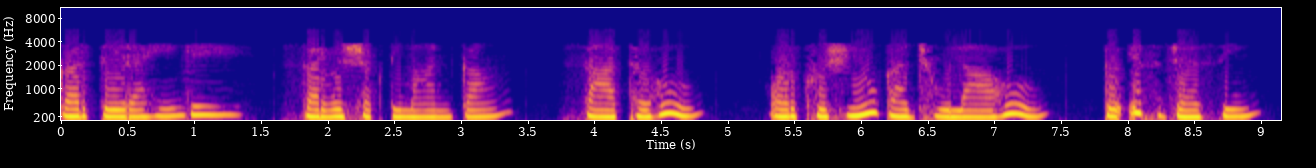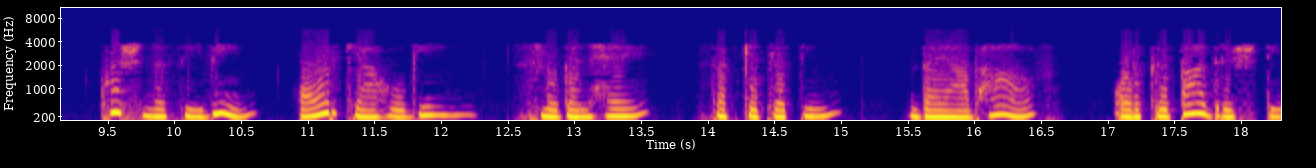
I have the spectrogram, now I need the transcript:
करते रहेंगे। सर्वशक्तिमान का साथ हो और खुशियों का झूला हो तो इस जैसी खुश नसीबी और क्या होगी? स्लोगन है, सबके प्रति दया भाव और कृपा दृष्टि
